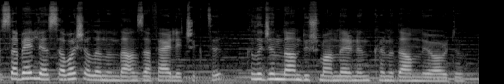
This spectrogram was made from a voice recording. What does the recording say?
Isabella savaş alanından zaferle çıktı, kılıcından düşmanlarının kanı damlıyordu.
